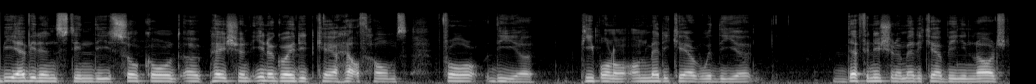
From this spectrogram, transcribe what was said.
be evidenced in the so-called uh, patient integrated care health homes for the uh, people on, on Medicare with the uh, definition of Medicare being enlarged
